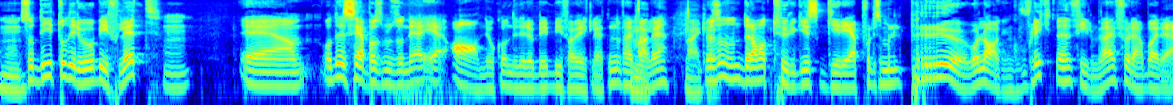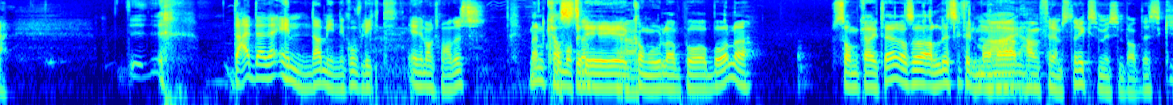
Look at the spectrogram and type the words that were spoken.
Mm. Så de to driver og beefer litt. Mm. Eh, og det ser jeg på som sånn Jeg, jeg aner jo ikke om de driver og beefer virkeligheten, for Nei. Nei, Det er sånn, sånn dramaturgisk grep for liksom å prøve å lage en konflikt, men den filmen der føler jeg bare Det er, det er enda mindre konflikt enn i Max Manus. Men kaster de Ja. kong Olav på bålet som karakter? Altså, alle disse filmene Nei, han fremstår ikke som usympatisk.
